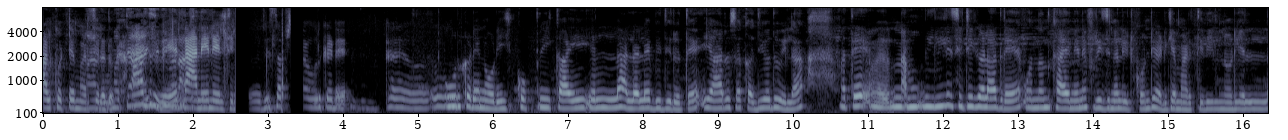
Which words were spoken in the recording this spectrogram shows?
ಆಳ್ಕೊಟ್ಟೆ ಮಾಡಿಸಿರೋದು. ಮತ್ತೆ ಆದ್ರೂ ನಾನೇನು ಹೇಳ್ತೀನಿ. ರಿಸೆಪ್ಷನ್ ಊರ ಕಡೆ ಊರ ಕಡೆ ನೋಡಿ ಕೊಬ್ಬರಿ ಕಾಯಿ ಎಲ್ಲ ಅಲ್ಲಲ್ಲೇ ಬಿದ್ದಿರುತ್ತೆ. ಯಾರು ಸಹ ಕದಿಯೋದು ಇಲ್ಲ. ಮತ್ತು ನಮ್ಮ ಇಲ್ಲಿ ಸಿಟಿಗಳಾದರೆ ಒಂದೊಂದು ಕಾಯಿನೇ ಫ್ರಿಜ್ನಲ್ಲಿ ಇಟ್ಕೊಂಡು ಅಡುಗೆ ಮಾಡ್ತೀವಿ. ಇಲ್ಲಿ ನೋಡಿ ಎಲ್ಲ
